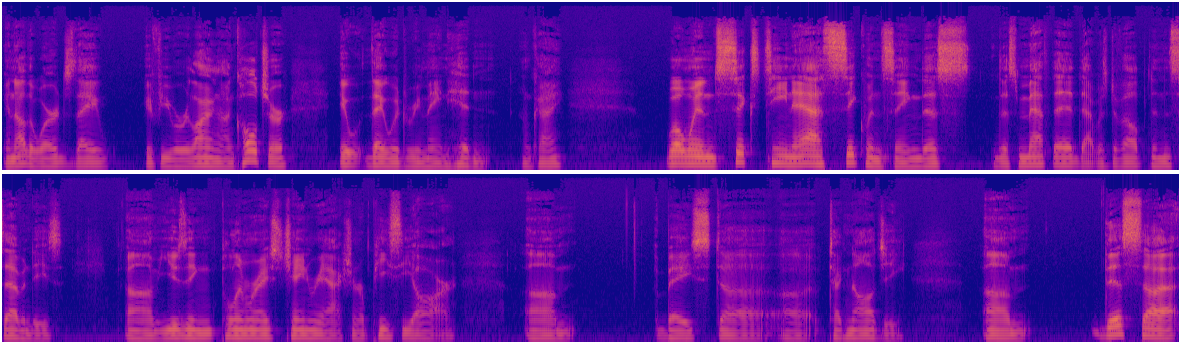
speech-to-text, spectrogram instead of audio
in other words, they if you were relying on culture, it, they would remain hidden. Okay. Well, when 16S sequencing, this this method that was developed in the 70s um, using polymerase chain reaction or PCR um, based uh, uh, technology, um, this uh,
